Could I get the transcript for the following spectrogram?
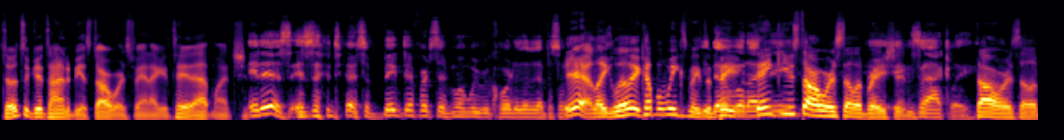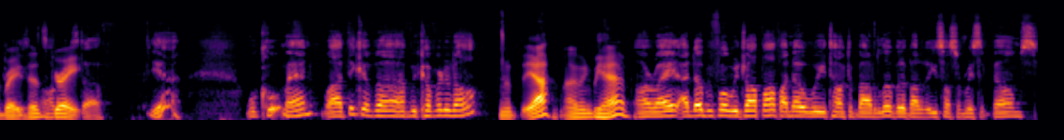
so it's a good time to be a Star Wars fan. I can tell you that much. It is. It's a, it's a big difference than when we recorded an episode. yeah, like literally a couple weeks makes You a big. thank mean? you, Star Wars celebration. Exactly. Star Wars celebration. That's All great. stuff. Yeah. Well, cool, man. Well, I think of uh, have we covered it all? Yeah, I think we have. All right. I know before we drop off, I know we talked about a little bit about it. You saw some recent films.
